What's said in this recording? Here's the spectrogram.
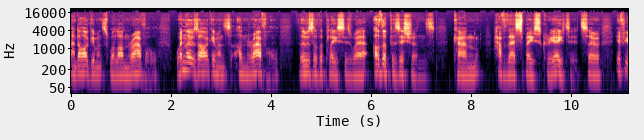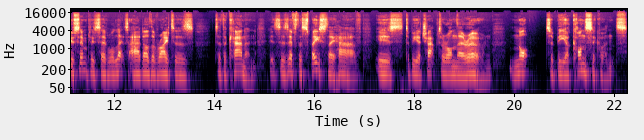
and arguments will unravel. When those arguments unravel, those are the places where other positions can have their space created. So if you simply said, well, let's add other writers to the canon, it's as if the space they have is to be a chapter on their own, not to be a consequence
